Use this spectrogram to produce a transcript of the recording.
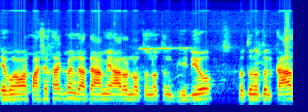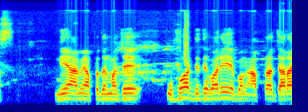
এবং আমার পাশে থাকবেন যাতে আমি আরও নতুন নতুন ভিডিও, নতুন নতুন কাজ নিয়ে আমি আপনাদের মাঝে উপহার দিতে পারি এবং আপনারা যারা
